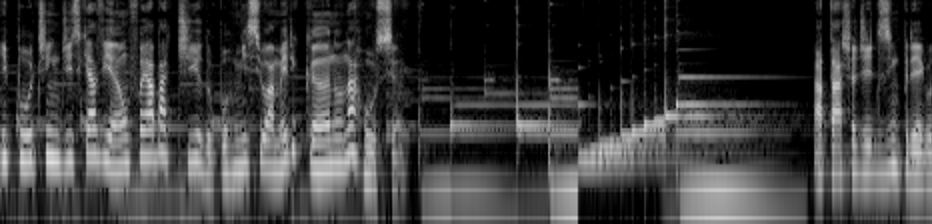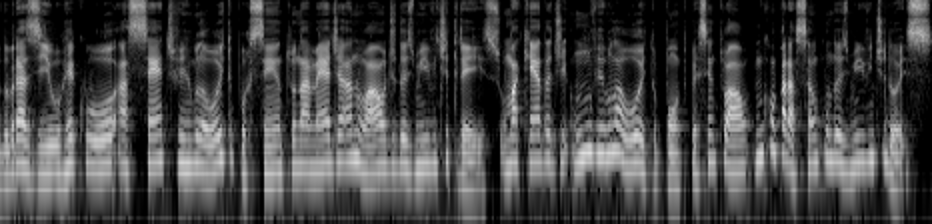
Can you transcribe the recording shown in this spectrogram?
e Putin diz que avião foi abatido por míssil americano na Rússia. A taxa de desemprego do Brasil recuou a 7,8% na média anual de 2023, uma queda de 1,8 ponto percentual em comparação com 2022.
